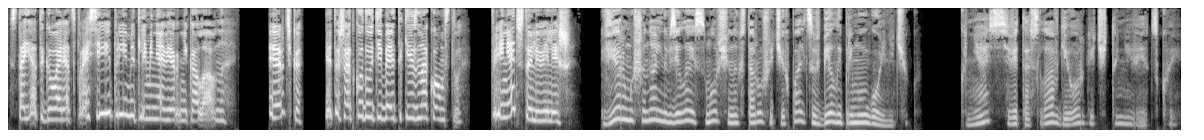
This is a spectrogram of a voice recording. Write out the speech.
Стоят и говорят, спроси, примет ли меня Вера Николаевна. Эрочка, это ж откуда у тебя такие знакомства? Принять, что ли, велишь?» Вера машинально взяла из сморщенных старушечьих пальцев белый прямоугольничек. «Князь Святослав Георгиевич Таневецкий»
